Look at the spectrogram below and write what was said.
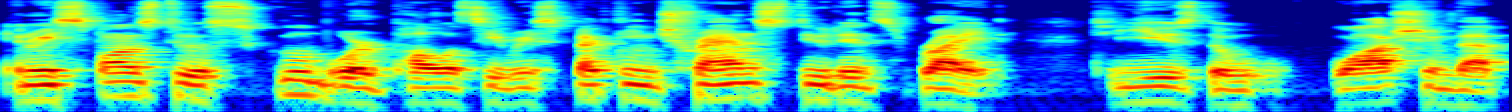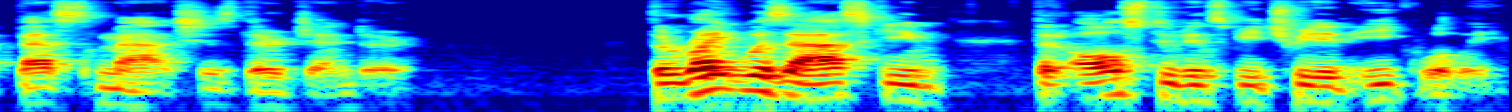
in response to a school board policy respecting trans students' right to use the washroom that best matches their gender. The right was asking that all students be treated equally,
